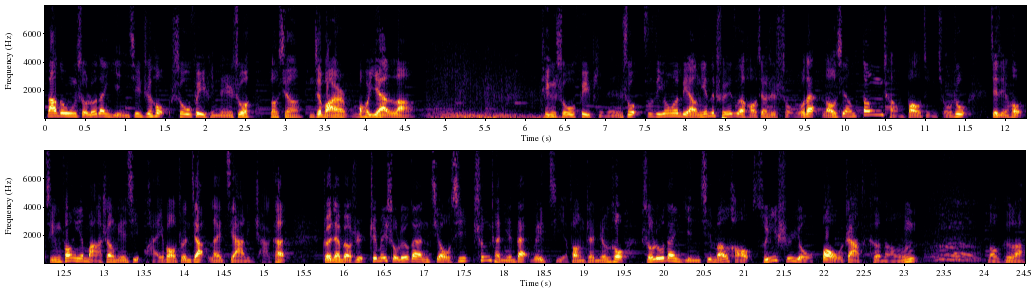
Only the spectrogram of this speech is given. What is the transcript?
拉动手榴弹引信之后，收废品的人说：老乡，你这玩意儿冒烟了。”听收废品的人说自己用了两年的锤子好像是手榴弹，老乡当场报警求助。接警后，警方也马上联系排爆专家来家里查看。专家表示，这枚手榴弹较新，生产年代为解放战争后，手榴弹引信完好，随时有爆炸的可能。老哥，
